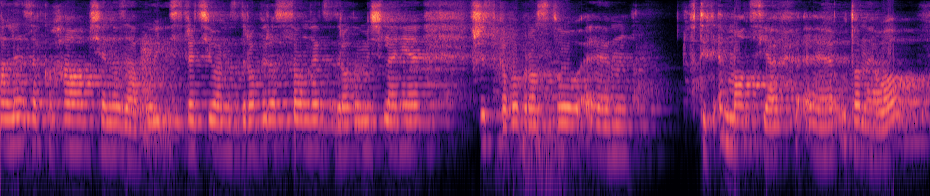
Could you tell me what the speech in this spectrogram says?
ale zakochałam się na zabój i straciłam zdrowy rozsądek, zdrowe myślenie. Wszystko po prostu w tych emocjach e, utonęło.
